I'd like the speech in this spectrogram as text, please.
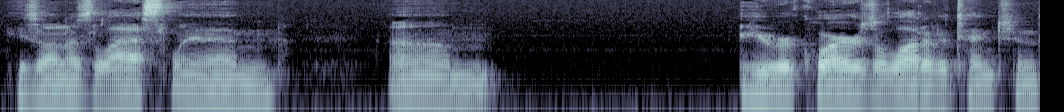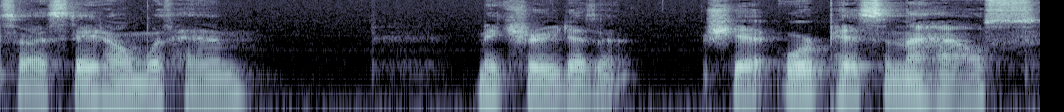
He's on his last limb. Um, he requires a lot of attention, so I stayed home with him. Make sure he doesn't shit or piss in the house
